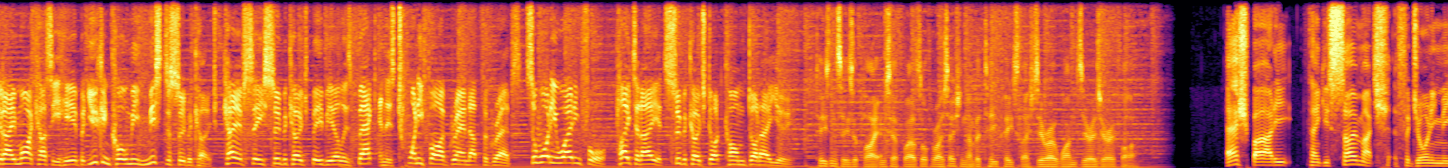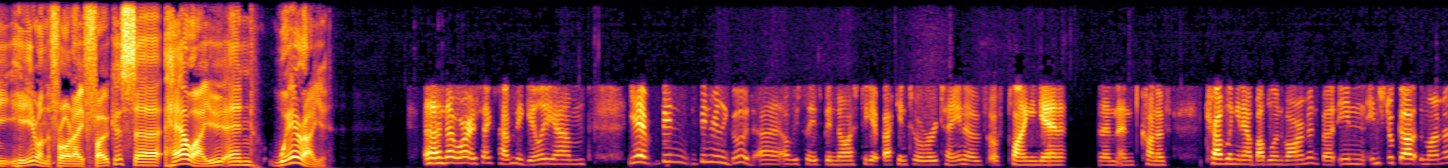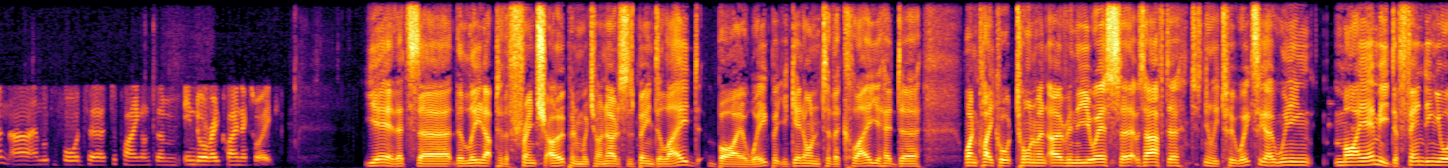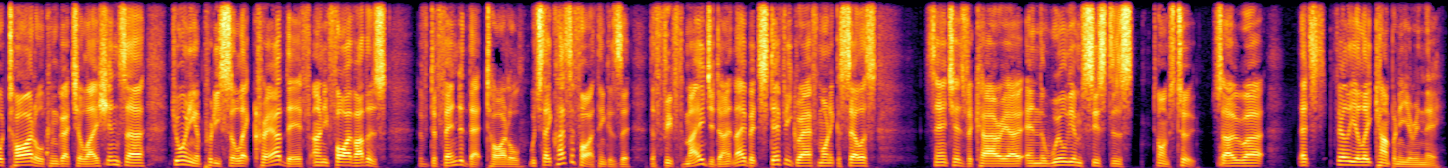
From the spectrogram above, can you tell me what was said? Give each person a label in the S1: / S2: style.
S1: G'day, Mike Hussey here, but you can call me Mr. Supercoach. KFC Supercoach BBL is back and there's 25 grand up for grabs. So what are you waiting for? Play today at supercoach.com.au.
S2: T's and C's apply. New South Wales authorisation number TP slash 01005.
S3: Ash Barty, thank you so much for joining me here on the Friday Focus. Uh, how are you and where are you?
S4: Uh, no worries. Thanks for having me, Gilly. Um, yeah, been been really good. Uh, obviously, it's been nice to get back into a routine of, of playing again and, and kind of travelling in our bubble environment. But in, in Stuttgart at the moment, uh, and looking forward to, to playing on some indoor red clay next week.
S3: Yeah, that's uh, the lead up to the French Open, which I notice has been delayed by a week. But you get on to the clay. You had uh, one clay court tournament over in the US. So that was after just nearly two weeks ago, winning Miami, defending your title. Congratulations. Uh, joining a pretty select crowd there. Only five others have defended that title, which they classify, I think, as the, the fifth major, don't they? But Steffi Graf, Monica Seles, Sanchez Vicario, and the Williams sisters times two. So uh, that's fairly elite company you're in there.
